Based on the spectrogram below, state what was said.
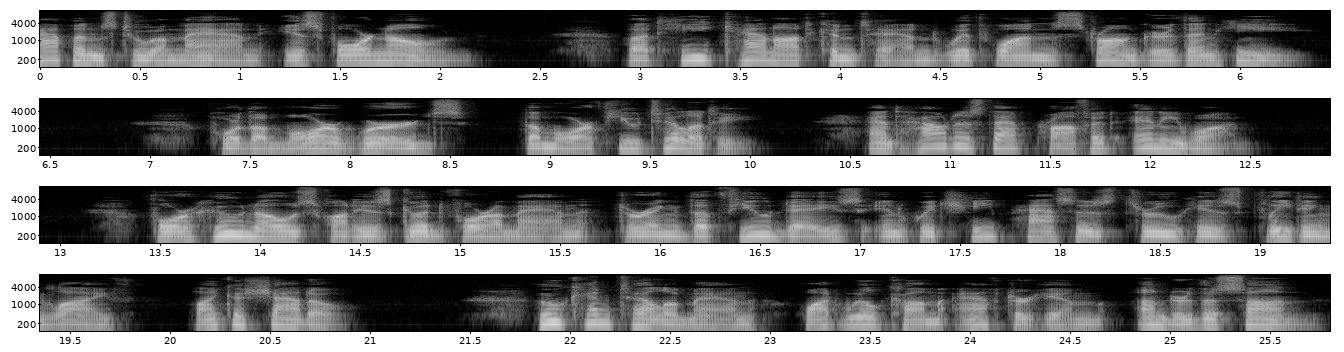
happens to a man is foreknown. But he cannot contend with one stronger than he. For the more words, the more futility. And how does that profit anyone? For who knows what is good for a man during the few days in which he passes through his fleeting life like a shadow? Who can tell a man what will come after him under the sun?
